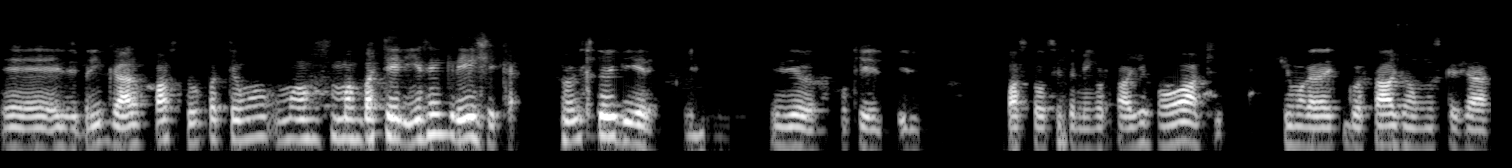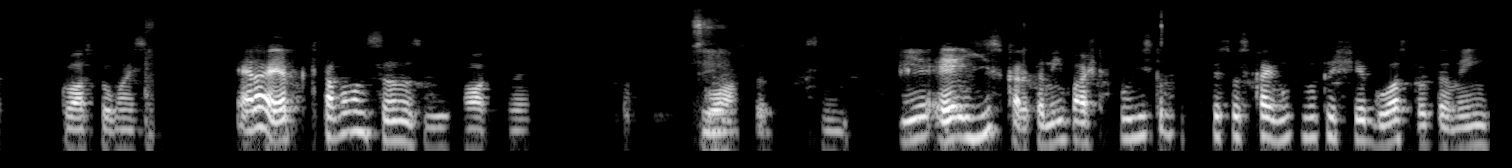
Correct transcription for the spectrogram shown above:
É, eles brigaram com o pastor para ter uma, uma, uma, bateria na igreja, cara. Olha que doideira. Uhum. Entendeu? Porque o pastor Alci também gostava de rock, tinha uma galera que gostava de uma música já gospel, mas era a época que tava lançando os rocks, né? Sim. Gospel. Sim. E é isso, cara. Também acho que por isso que as pessoas caem muito no clichê gospel também,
